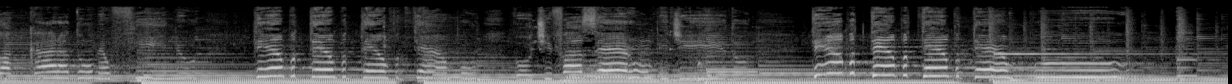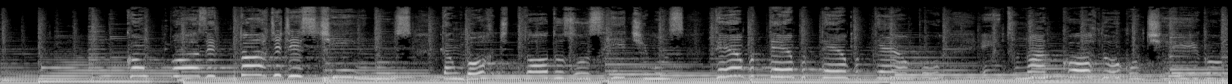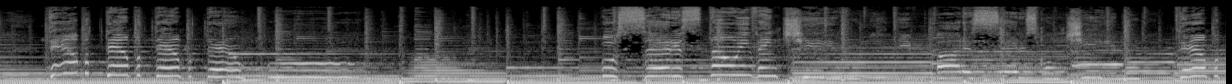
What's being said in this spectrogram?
visto a cara do meu filho. Tempo, tempo, tempo, tempo. Vou te fazer um pedido. Tempo, tempo, tempo, tempo. Compositor de destinos, tambor de todos os ritmos. Tempo, tempo, tempo, tempo. Entro no acordo contigo. Tempo, tempo, tempo, tempo.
